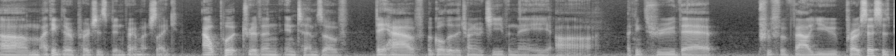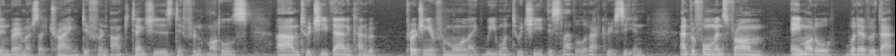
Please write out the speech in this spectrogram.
um, I think their approach has been very much like output driven in terms of they have a goal that they're trying to achieve and they are i think through their proof of value process has been very much like trying different architectures different models um, to achieve that and kind of approaching it from more like we want to achieve this level of accuracy and, and performance from a model whatever that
